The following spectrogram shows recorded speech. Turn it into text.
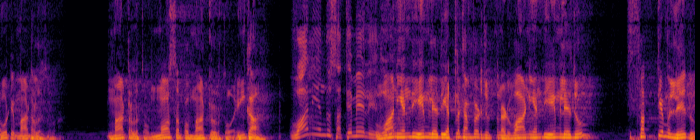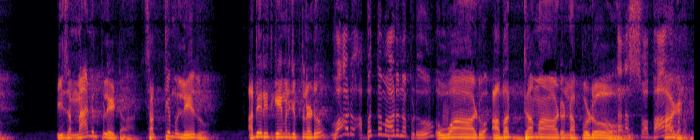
నోటి మాటలతో మాటలతో మోసపు మాటలతో ఇంకా వాని ఎందు సత్యమే లేదు. వాని ఎందు ఏం లేదు ఎట్లా చంపాడు చెప్తున్నాడు? వాని ఎందు ఏం లేదు? సత్యము లేదు. ఈజ్ అ మ్యానిపులేటర్ సత్యము లేదు. అదే రీతికి ఏమని చెప్తున్నాడు? వాడు అబద్ధం ఆడునప్పుడు వాడు అబద్ధమాడునప్పుడు. తన స్వభావం ఆగండి.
